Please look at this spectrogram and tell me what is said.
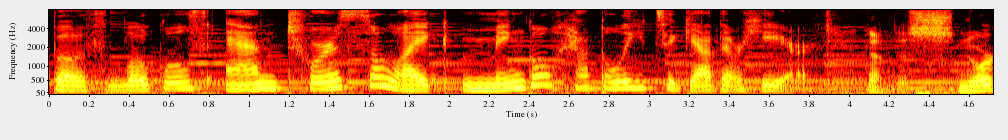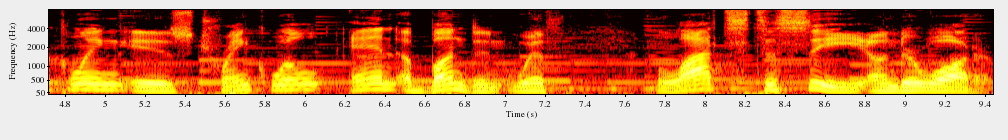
Both locals and tourists alike mingle happily together here. Now, the snorkeling is tranquil and abundant with lots to see underwater.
